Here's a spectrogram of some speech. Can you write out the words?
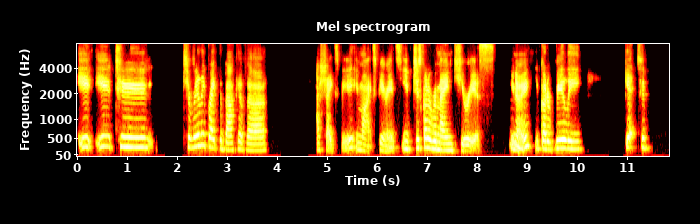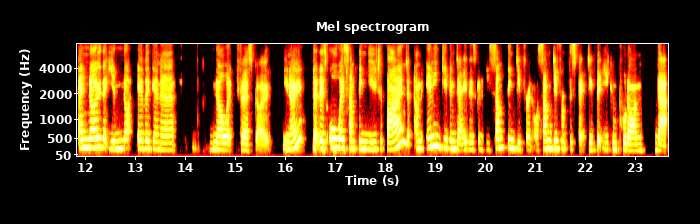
it, it to to really break the back of a, a Shakespeare, in my experience, you've just got to remain curious. You know, mm. you've got to really get to and know that you're not ever going to know it first go you know that there's always something new to find on any given day there's going to be something different or some different perspective that you can put on that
